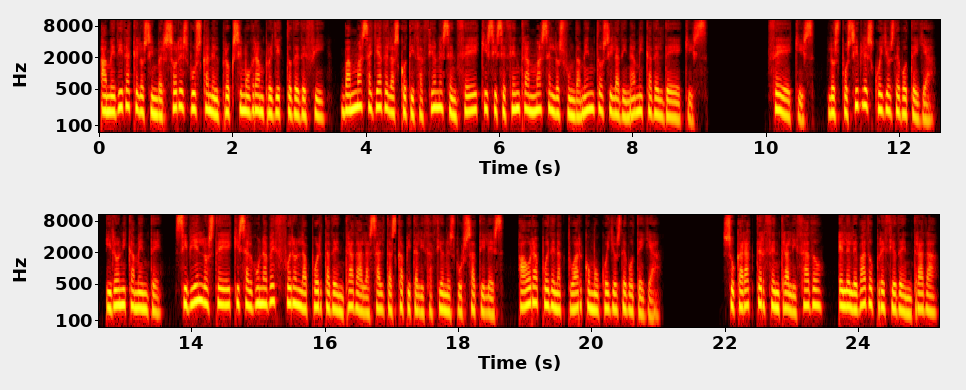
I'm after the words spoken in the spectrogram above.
A medida que los inversores buscan el próximo gran proyecto de DeFi, van más allá de las cotizaciones en CX y se centran más en los fundamentos y la dinámica del DX. CX, los posibles cuellos de botella. Irónicamente, si bien los CX alguna vez fueron la puerta de entrada a las altas capitalizaciones bursátiles, ahora pueden actuar como cuellos de botella su carácter centralizado, el elevado precio de entrada,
